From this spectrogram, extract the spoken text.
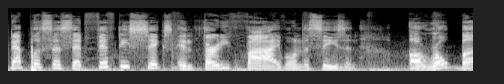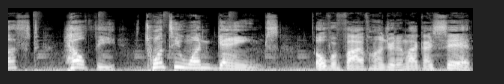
That puts us at 56 and 35 on the season. A robust, healthy 21 games over 500. And like I said,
